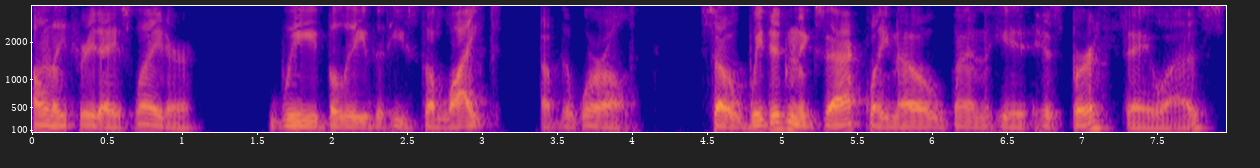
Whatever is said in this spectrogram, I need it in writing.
only three days later. We believe that he's the light of the world. So we didn't exactly know when he, his birthday was.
